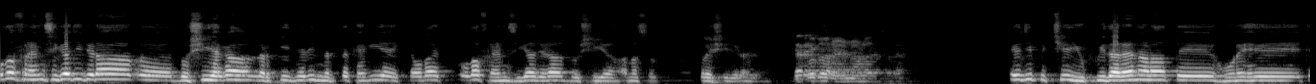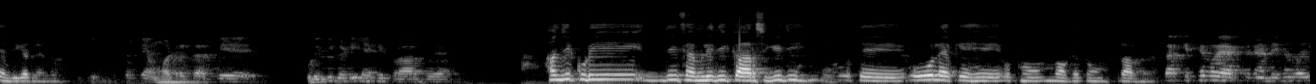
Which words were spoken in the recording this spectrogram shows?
ਉਹਦਾ ਫਰੈਂਡ ਸੀਗਾ ਜੀ ਜਿਹੜਾ ਦੋਸ਼ੀ ਹੈਗਾ ਲੜਕੀ ਜਿਹੜੀ ਮ੍ਰਿਤਕ ਹੈਗੀ ਹੈ ਇੱਕ ਤਾਂ ਉਹਦਾ ਉਹਦਾ ਫਰੈਂਡ ਸੀਗਾ ਜਿਹੜਾ ਦੋਸ਼ੀ ਆ ਅਨਸ ਕੁਰੈਸ਼ੀ ਜਿਹੜਾ ਹੈਗਾ। ਕਿੱਥੋਂ ਦਾ ਰਹਿਣ ਵਾਲਾ ਸਰ? ਇਹ ਜੀ ਪਿੱਛੇ ਯੂਪੀ ਦਾ ਰਹਿਣ ਵਾਲਾ ਤੇ ਹੁਣ ਇਹ ਚੰਡੀਗੜ੍ਹ ਰਹਿੰਦਾ। ਜੀ ਸਰ ਕਿਆ ਮਰਡਰ ਕਰਕੇ ਕੁੜੀ ਦੀ ਗੱਡੀ ਲੈ ਕੇ ਫਰਾਰ ਹੋਇਆ। ਹਾਂਜੀ ਕੁੜੀ ਦੀ ਫੈਮਿਲੀ ਦੀ ਕਾਰ ਸੀਗੀ ਜੀ ਤੇ ਉਹ ਲੈ ਕੇ ਇਹ ਉੱਥੋਂ ਮੌਕੇ ਤੋਂ ਫਰਾਰ ਹੋਇਆ। ਸਰ ਕਿੱਥੇ ਹੋਇਆ ਐਕਸੀਡੈਂਟ ਇਹਨਾਂ ਦਾ ਜੀ?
